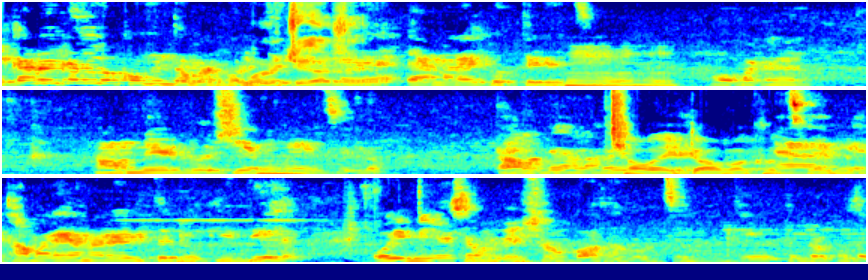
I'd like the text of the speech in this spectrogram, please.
এখানকার লোকও কিন্তু আমার বলে, ঠিক আছে। এমআরআই করতে গেছি। ওখানে আমার মেয়ের বয়সী এক মেয়ে ছিল। আমাকে আমার সবাই একটু অবাক হচ্ছে। আমার এমআরআইতে ঢুকিয়ে দিয়ে ওই নিয়ে এসে অন্য সঙ্গে কথা বলছে যে তোমরা কোথা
